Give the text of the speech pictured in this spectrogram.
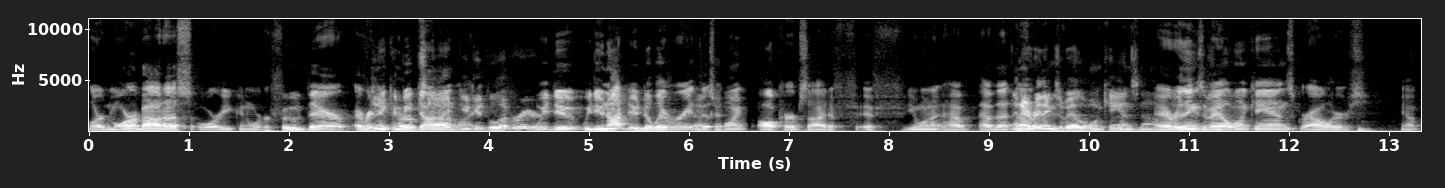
learn more about us, or you can order food there. Everything can be done online. You do delivery? Or? We do. We do not do delivery at this point. All curbside. If if you want to have have that. and done. everything's available in cans now. Everything's available in cans, growlers. Yep.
